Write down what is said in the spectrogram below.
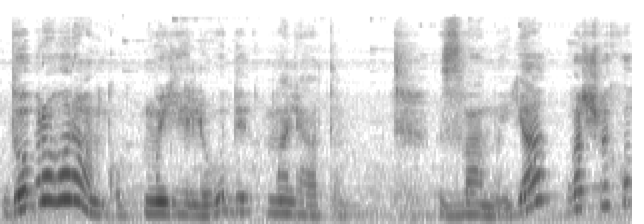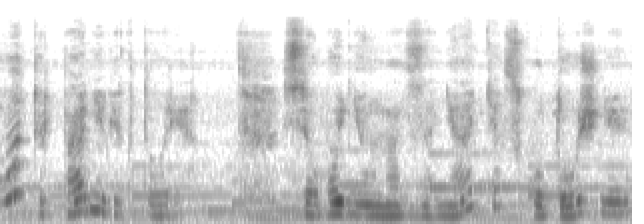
Доброго ранку, мої любі малята. З вами я, ваш вихователь пані Вікторія. Сьогодні у нас заняття з художньої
